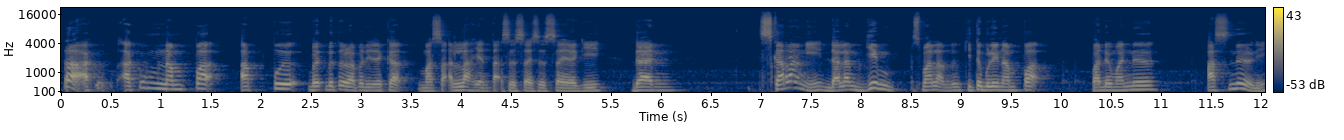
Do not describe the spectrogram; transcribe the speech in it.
Tak, aku aku nampak apa bet- betul apa dia cakap masalah yang tak selesai-selesai lagi dan sekarang ni dalam game semalam tu kita boleh nampak pada mana Arsenal ni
